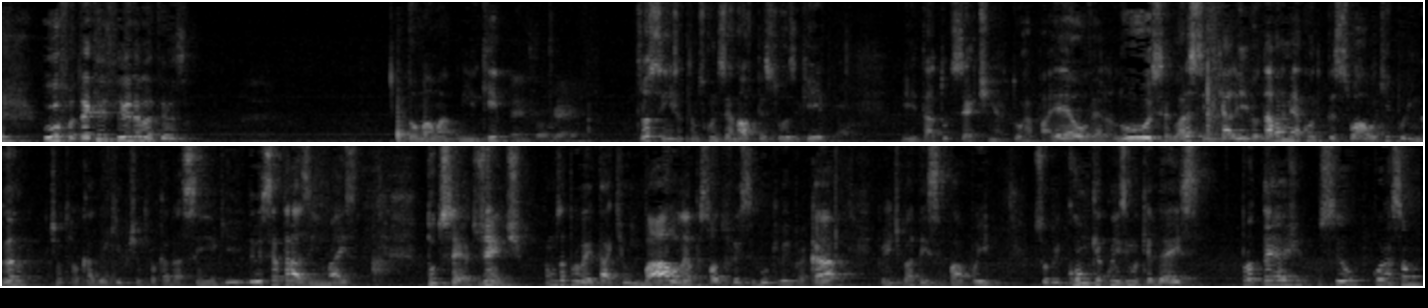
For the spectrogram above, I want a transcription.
Ufa, até que fio, né, Matheus? Tomar uma aguinha aqui. Entrou alguém? Trouxe sim, já estamos com 19 pessoas aqui. E tá tudo certinho. Arthur Rafael, Vera Lúcia, agora sim, que alívio. Eu tava na minha conta pessoal aqui, por engano, tinha trocado a equipe, tinha trocado a senha aqui, deu esse atrasinho, mas tudo certo, gente. Vamos aproveitar aqui o embalo, né? O pessoal do Facebook veio para cá, pra gente bater esse papo aí sobre como que a coenzima Q10 protege o seu coração,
